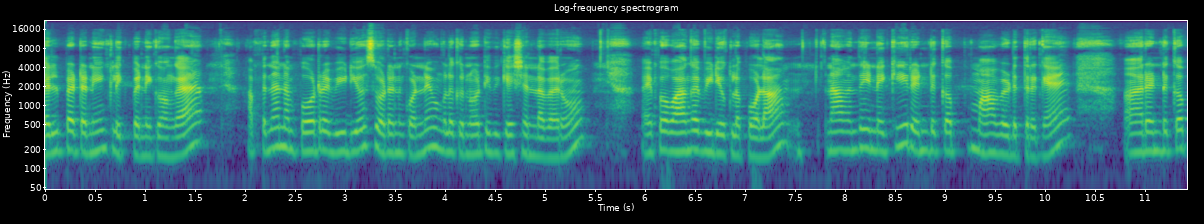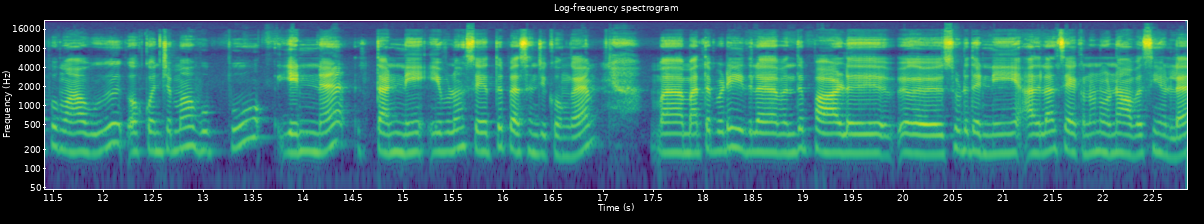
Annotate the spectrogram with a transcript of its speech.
பெல் பட்டனையும் கிளிக் பண்ணிக்கோங்க. அப்போ தான் நான் போடுற வீடியோஸ் உடனுக்குடனே உங்களுக்கு நோட்டிஃபிகேஷனில் வரும். இப்போ வாங்க வீடியோக்குள்ளே போகலாம் நான் வந்து இன்றைக்கி ரெண்டு கப் மாவு எடுத்திருக்கேன். ரெண்டு கப்பு மாவு கொஞ்சமாக உப்பு எண்ணெய் தண்ணி இவ்வளோ சேர்த்து பிசைஞ்சிக்கோங்க. ம மற்றபடி இதில் வந்து பால் சுடுதண்ணி அதெல்லாம் சேர்க்கணுன்னு ஒன்றும் அவசியம் இல்லை.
